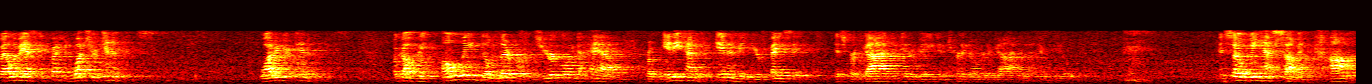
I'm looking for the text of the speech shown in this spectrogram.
Well, let me ask you a question. What's your enemies? What are your enemies? Because the only deliverance you're going to have from any kind of enemy you're facing is for God to intervene and turn it over to God and let Him deal with it. And so we have some in common.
